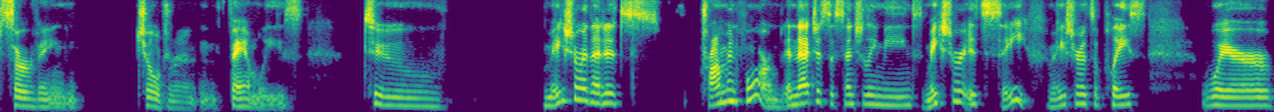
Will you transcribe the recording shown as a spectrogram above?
serving children, and families, to make sure that it's trauma informed. And that just essentially means make sure it's safe, make sure it's a place where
